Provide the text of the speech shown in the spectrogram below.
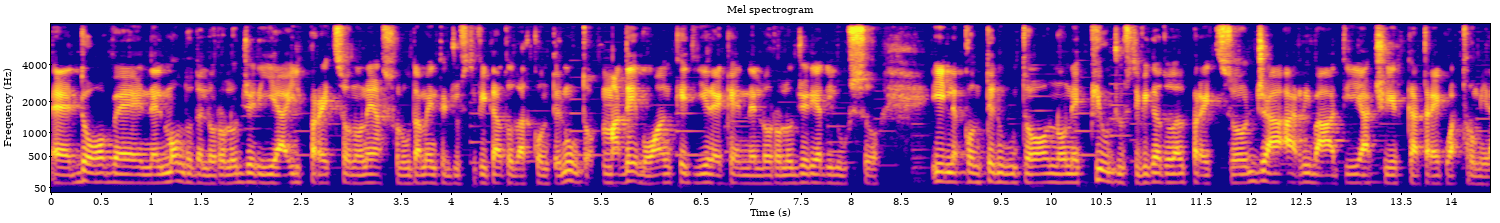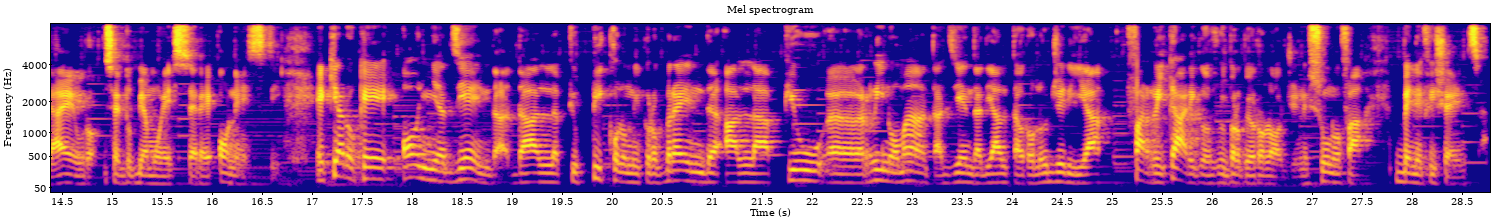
eh, dove nel mondo dell'orologeria il prezzo non è assolutamente giustificato dal contenuto, ma devo anche dire che nell'orologeria di lusso il contenuto non è più giustificato dal prezzo già arrivati a circa 3-4 mila euro, se dobbiamo essere onesti. È chiaro che ogni azienda, dal più piccolo micro brand al la più eh, rinomata azienda di alta orologeria fa ricarico sui propri orologi, nessuno fa beneficenza.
